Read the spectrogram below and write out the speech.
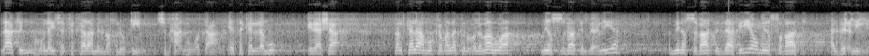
لكنه ليس ككلام المخلوقين سبحانه وتعالى يتكلم إذا شاء. فالكلام كما ذكر العلماء هو من الصفات الفعلية من الصفات الذاتية ومن الصفات الفعلية.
